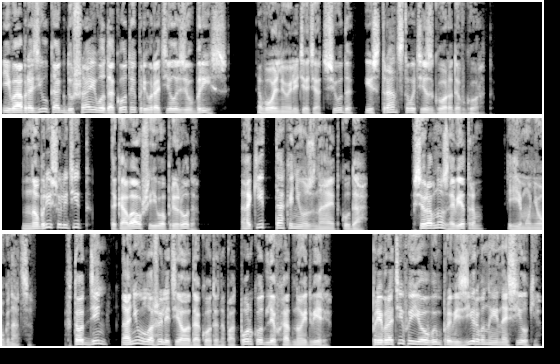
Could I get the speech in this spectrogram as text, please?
и вообразил, как душа его Дакоты превратилась в бриз, вольную лететь отсюда и странствовать из города в город. Но бриз улетит, такова уж его природа. А Кит так и не узнает, куда. Все равно за ветром ему не угнаться. В тот день они уложили тело Дакоты на подпорку для входной двери, превратив ее в импровизированные носилки,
